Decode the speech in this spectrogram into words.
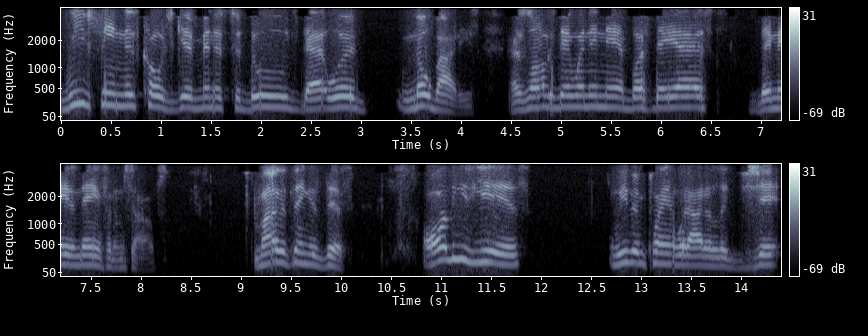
we've seen this coach give minutes to dudes that would nobodies. As long as they went in there and bust their ass, they made a name for themselves. My other thing is this. All these years, we've been playing without a legit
